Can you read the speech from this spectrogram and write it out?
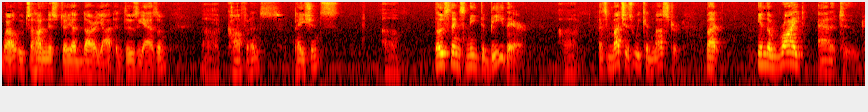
well, utsahan nischayadaryat, enthusiasm, uh, confidence, patience. Uh, those things need to be there. Uh, as much as we can muster, but in the right attitude.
